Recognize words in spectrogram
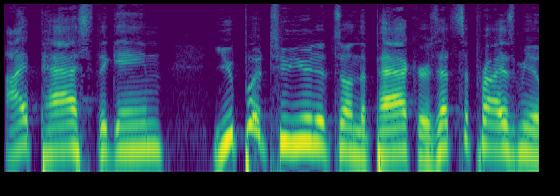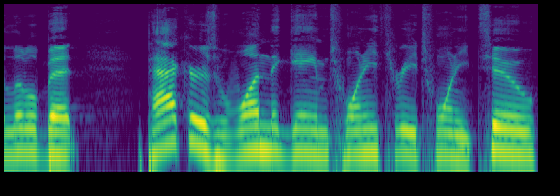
I passed the game. You put two units on the Packers. That surprised me a little bit. Packers won the game 23 22.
